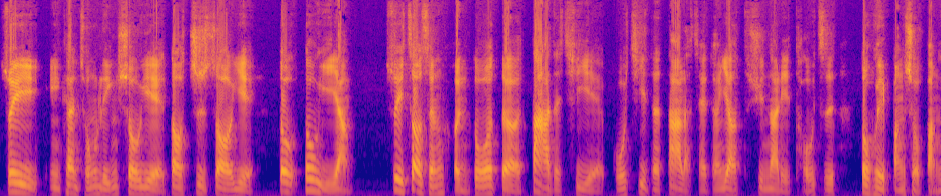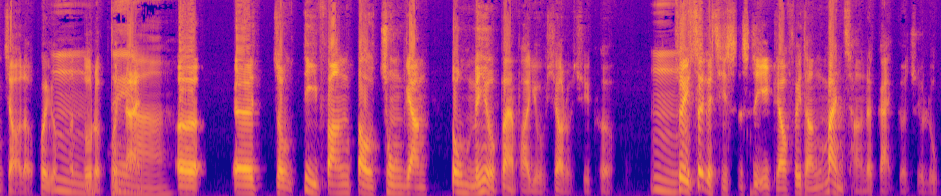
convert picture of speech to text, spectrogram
所以你看，从零售业到制造业都都一样，所以造成很多的大的企业、国际的大的财团要去那里投资，都会绑手绑脚的，会有很多的困难。呃呃，从地方到中央都没有办法有效的去克服。嗯，所以这个其实是一条非常漫长的改革之路，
